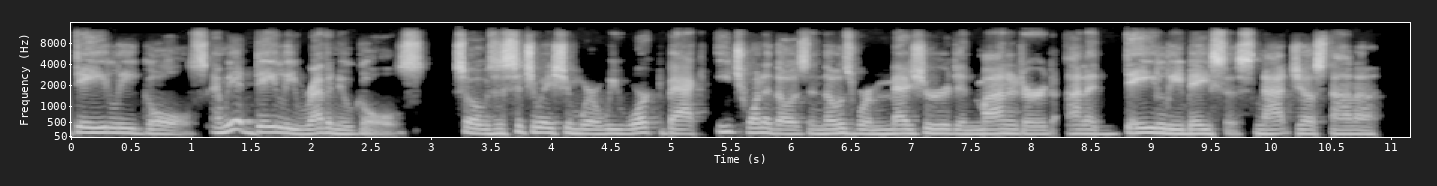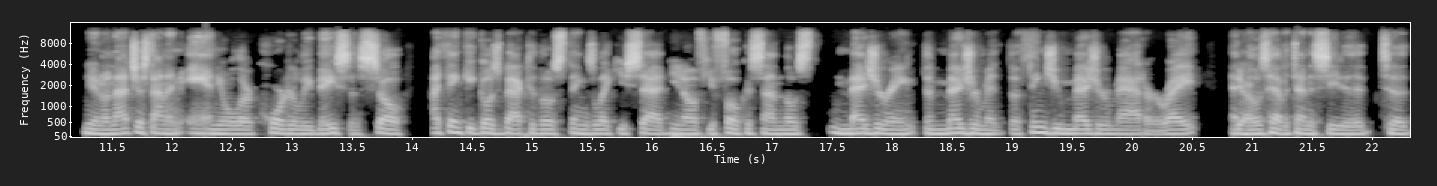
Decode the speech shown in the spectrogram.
daily goals and we had daily revenue goals. So it was a situation where we worked back each one of those and those were measured and monitored on a daily basis, not just on a you know, not just on an annual or quarterly basis. So I think it goes back to those things, like you said, you know, if you focus on those measuring, the measurement, the things you measure matter, right? And yeah. those have a tendency to, to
